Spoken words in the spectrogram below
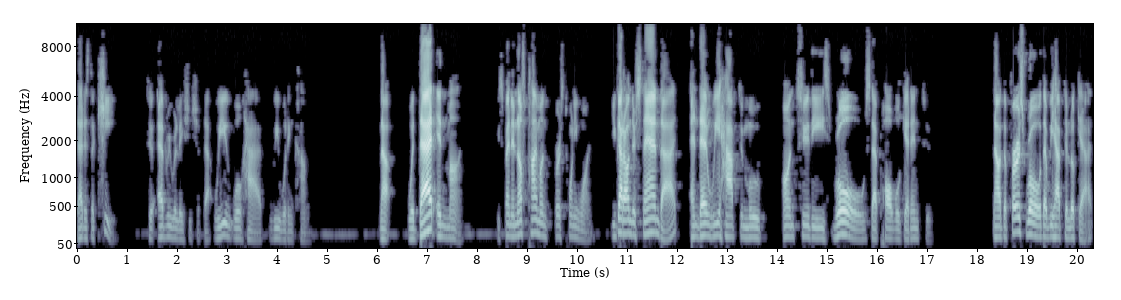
that is the key to every relationship that we will have, we would encounter. Now, with that in mind, we spend enough time on verse 21. You got to understand that, and then we have to move on to these roles that Paul will get into. Now, the first role that we have to look at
